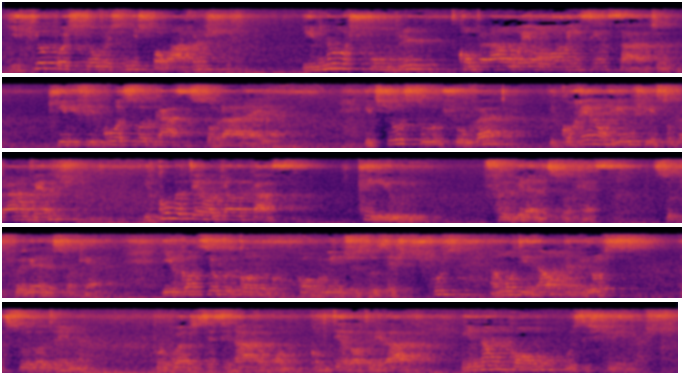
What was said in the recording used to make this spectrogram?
E aquele, pois, que ouve as minhas palavras e não as cumpre, compará-lo-ei ao homem insensato, que edificou a sua casa sobre a areia. E desceu a chuva, e correram rios, e sopraram ventos, e combateram aquela casa. Caiu. Foi grande a sua. Foi grande a sua queda. E aconteceu que, concluindo Jesus este discurso, a multidão admirou-se da sua doutrina, porquanto se ensinava como, como tendo autoridade e não como os escribas.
